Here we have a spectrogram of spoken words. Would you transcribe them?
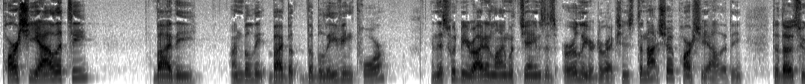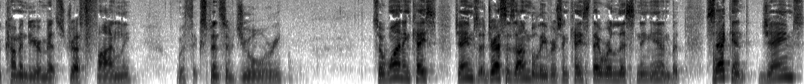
partiality by the, unbelie- by be- the believing poor. And this would be right in line with James's earlier directions to not show partiality to those who come into your midst dressed finely with expensive jewelry so, one, in case James addresses unbelievers, in case they were listening in. But second, James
